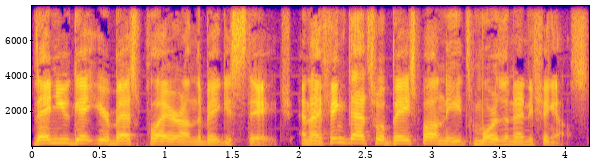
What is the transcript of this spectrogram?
then you get your best player on the biggest stage. And I think that's what baseball needs more than anything else.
